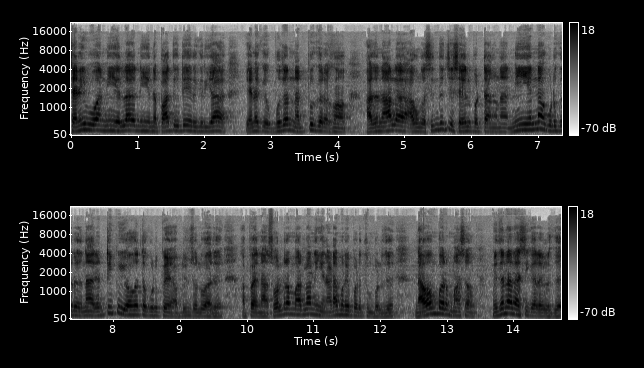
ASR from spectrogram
சனி பகவான் நீ எல்லாம் நீ என்னை பார்த்துக்கிட்டே இருக்கிறியா? எனக்கு புதன் நட்பு கிரகம். அதனால் அவங்க சிந்திச்சு செயல்பட்டாங்கன்னா நீ என்ன கொடுக்குறதுனா ரெட்டிப்பு யோகத்தை கொடுப்பேன் அப்படின்னு சொல்லுவார். அப்போ நான் சொல்கிற மாதிரிலாம் நீங்கள் நடைமுறைப்படுத்தும் பொழுது நவம்பர் மாதம் மிதன ராசிக்காரர்களுக்கு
